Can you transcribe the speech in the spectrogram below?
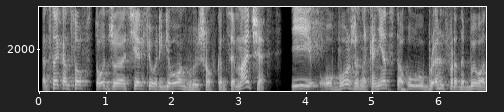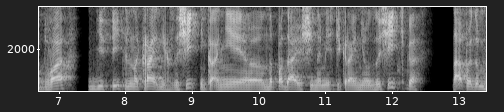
В конце концов, тот же Серхио Регион вышел в конце матча. И, о боже, наконец-то у Брэнфорда было два действительно крайних защитника, а не э, нападающий на месте крайнего защитника. Да, поэтому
